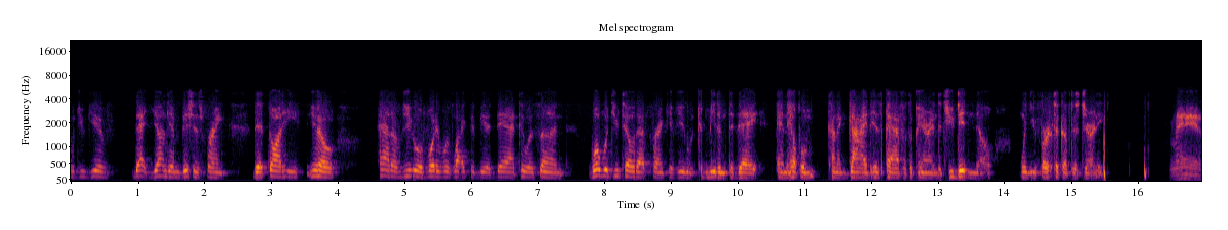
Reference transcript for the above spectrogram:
would you give that young, ambitious Frank that thought he, you know, had a view of what it was like to be a dad to a son? What would you tell that Frank if you could meet him today and help him kind of guide his path as a parent that you didn't know when you first took up this journey? Man,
